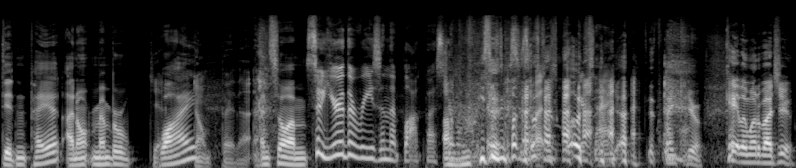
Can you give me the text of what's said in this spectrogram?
didn't pay it. I don't remember Yeah, why. Don't pay that. And so I'm. so you're the reason that Blockbuster I'm went reason- business, is what you're saying. Yeah, Thank you. Caitlin, what about you?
